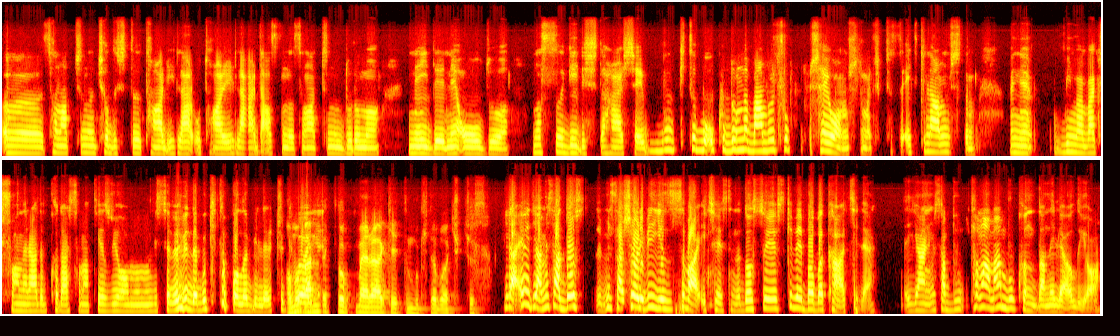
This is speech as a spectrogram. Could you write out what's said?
e, sanatçının çalıştığı tarihler, o tarihlerde aslında sanatçının durumu neydi, ne oldu, nasıl gelişti her şey. Bu kitabı okuduğumda ben böyle çok şey olmuştum açıkçası, etkilenmiştim. Hani bilmiyorum belki şu an herhalde bu kadar sanat yazıyor olmamın bir sebebi de bu kitap olabilir. Çünkü Ama böyle... ben de çok merak ettim bu kitabı açıkçası. Ya evet ya mesela dost mesela şöyle bir yazısı var içerisinde Dostoyevski ve Baba Katili. Yani mesela bu tamamen bu konudan ele alıyor.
